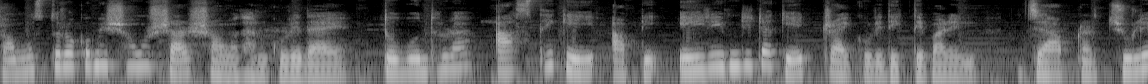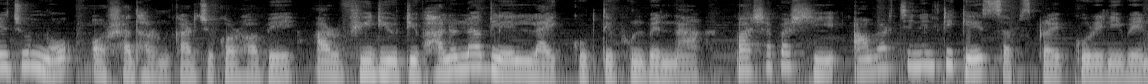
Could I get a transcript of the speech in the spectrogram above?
সমস্ত রকমের সমস্যার সমাধান করে দেয়। তো বন্ধুরা, আজ থেকেই আপনি এই রেমেডিটাকে ট্রাই করে দেখতে পারেন। যা আপনার চুলের জন্য অসাধারণ কার্যকর হবে। আর ভিডিওটি ভালো লাগলে লাইক করতে ভুলবেন না। পাশাপাশি আমার চ্যানেলটিকে সাবস্ক্রাইব করে নেবেন।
